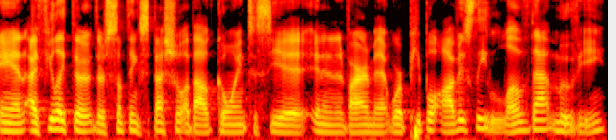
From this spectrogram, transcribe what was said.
and I feel like there, there's something special about going to see it in an environment where people obviously love that movie.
